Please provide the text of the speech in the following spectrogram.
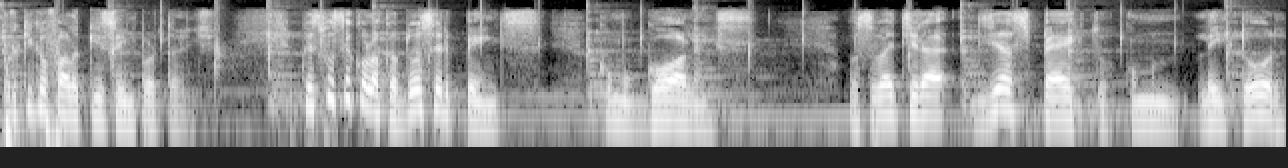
por que, que eu falo que isso é importante? Porque se você coloca duas serpentes como golems, você vai tirar de aspecto como leitor,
